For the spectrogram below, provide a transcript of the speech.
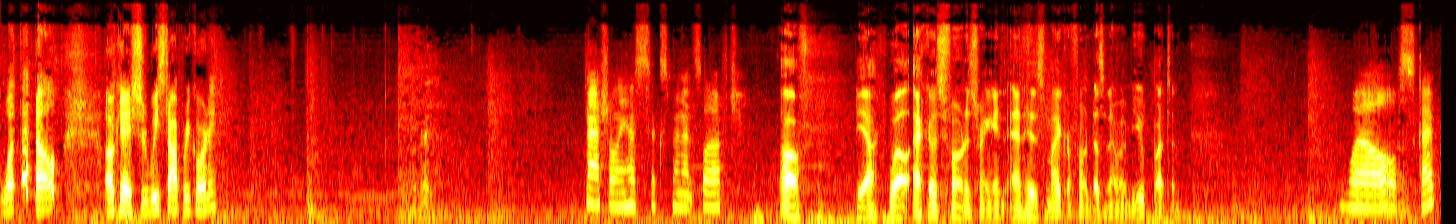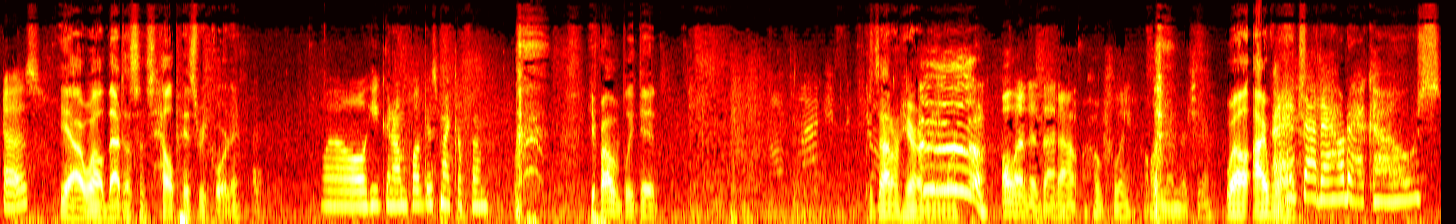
what the hell? Okay, should we stop recording? Match only has six minutes left. Oh, yeah. Well, Echoes' phone is ringing, and his microphone doesn't have a mute button. Well, Skype does. Yeah, well, that doesn't help his recording. Well, he can unplug his microphone. He probably did. Because I don't hear him anymore. I'll edit that out. Hopefully, I'll remember to. Well, I won't. Edit that out, Echoes.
